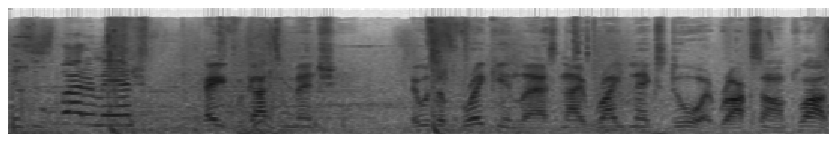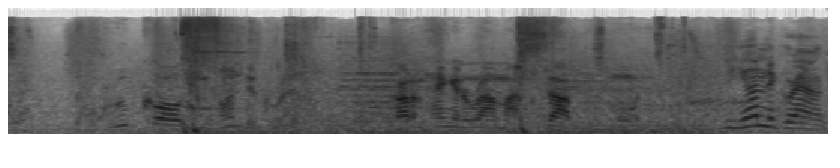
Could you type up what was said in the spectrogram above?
This is Spider-Man. Hey, forgot to mention. There was a break-in last night right next door at Roxxon Plaza. A group called the Underground. Caught him hanging around my stop this morning. The Underground.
